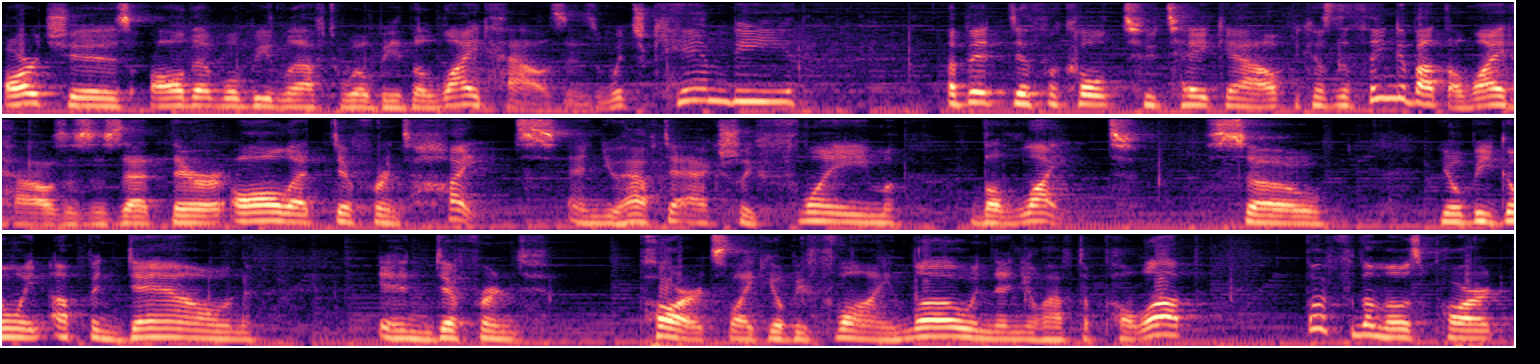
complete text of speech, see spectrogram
arches, all that will be left will be the lighthouses, which can be a bit difficult to take out because the thing about the lighthouses is that they're all at different heights and you have to actually flame the light. So you'll be going up and down in different parts, like you'll be flying low and then you'll have to pull up, but for the most part,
